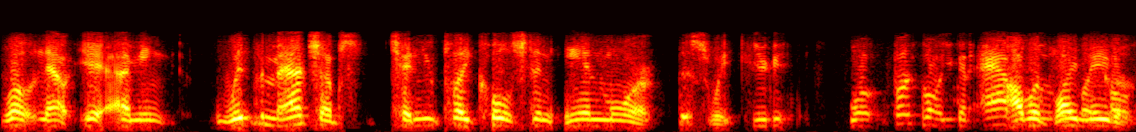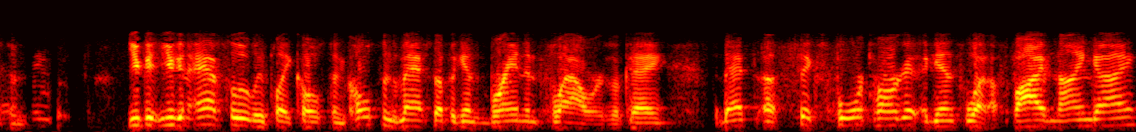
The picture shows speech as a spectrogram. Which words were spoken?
Well, now, yeah, I mean, with the matchups, can you play Colston and Moore this week? You can, well, first of all, you can I would absolutely play neither. Colston. You can you can absolutely play Colston. Colston's matched up against Brandon Flowers. Okay, that's a six four target against what a five nine guy.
